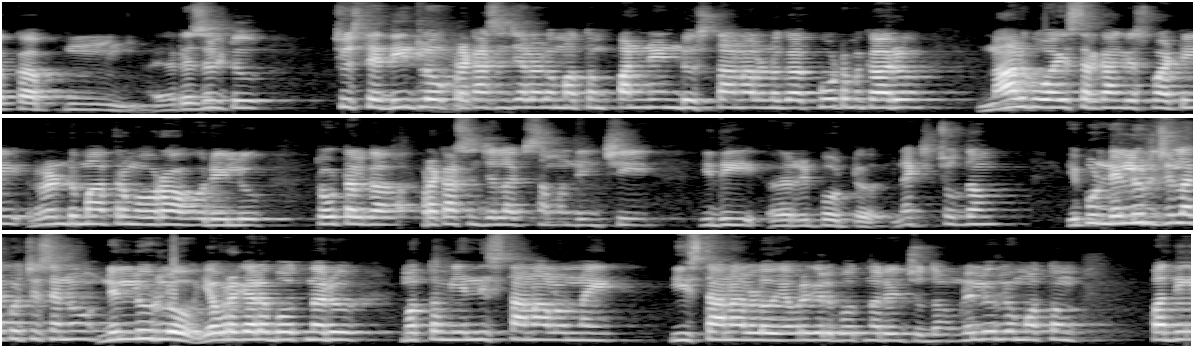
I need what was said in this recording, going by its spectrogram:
యొక్క రిజల్ట్. చూస్తే దీంట్లో ప్రకాశం జిల్లాలో మొత్తం పన్నెండు స్థానాలుగా కూటమి కారు నాలుగు వైఎస్ఆర్ కాంగ్రెస్ పార్టీ రెండు మాత్రం ఓరాహోరీలు. టోటల్గా ప్రకాశం జిల్లాకి సంబంధించి ఇది రిపోర్ట్. నెక్స్ట్ చూద్దాం. ఇప్పుడు నెల్లూరు జిల్లాకు వచ్చేసాను. నెల్లూరులో ఎవరు గెలబోతున్నారు? మొత్తం ఎన్ని స్థానాలు ఉన్నాయి? ఈ స్థానాలలో ఎవరు గెలిపోతున్నారు అని చూద్దాం. నెల్లూరులో మొత్తం పది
